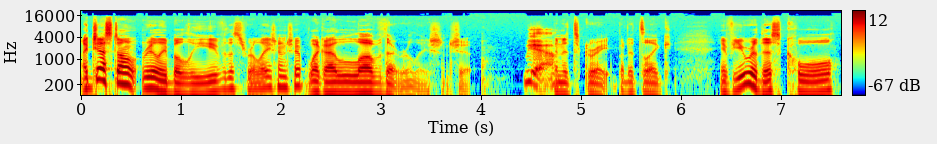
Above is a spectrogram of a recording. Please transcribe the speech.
I just don't really believe this relationship. Like, I love that relationship, Yeah. and it's great. But it's like, if you were this cool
